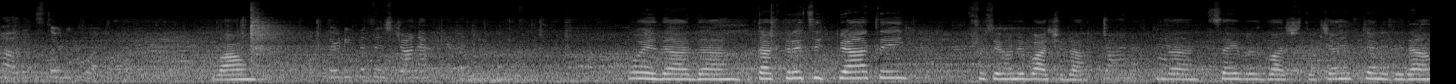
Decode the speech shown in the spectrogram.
No, that's 34th. Вау. 35th is John F. Kennedy. Ой, да, да. Так, 35-й. Щось я його не бачу, да. Да, цей ви бачите. Дженнет Кеннеді, да.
